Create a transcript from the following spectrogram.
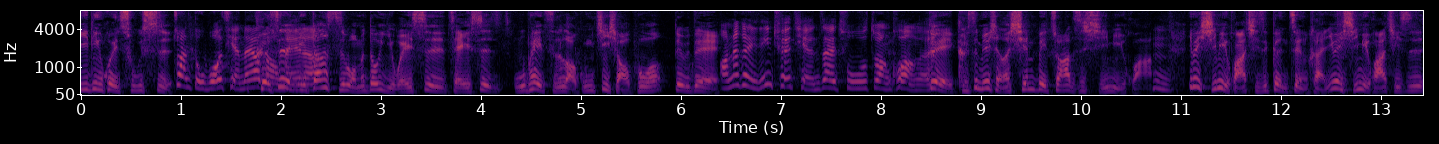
一定会出事。赚赌博钱的要可是。你当时我们都以为是贼是吴佩慈的老公纪晓波，对不对？哦，那个已经缺钱再出状况了。对，可是没有想到先被抓的是洗米华，嗯，因为洗米华其实更震撼，因为洗米华其实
